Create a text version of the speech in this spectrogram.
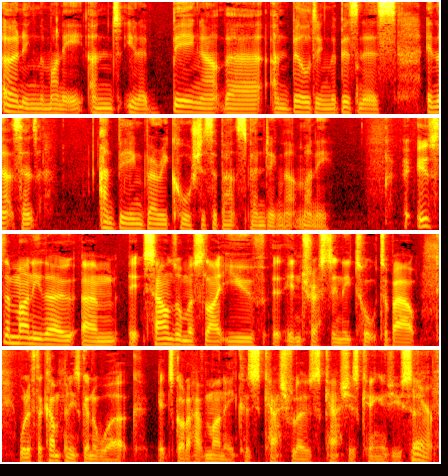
earning the money and, you know, being out there and building the business in that sense and being very cautious about spending that money. Is the money though? Um, it sounds almost like you've uh, interestingly talked about. Well, if the company's going to work, it's got to have money because cash flows, cash is king, as you said. Yeah.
